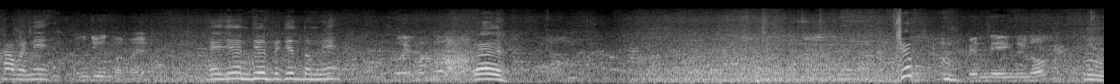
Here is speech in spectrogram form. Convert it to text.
เข้าไปนี่ต้องยืนก่อนไหมไม่ยื่นยื่นไปยื่นตรงนี้เคยมาด้วยเหรอเออชุบเป็นเองเลยเนาะอืม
